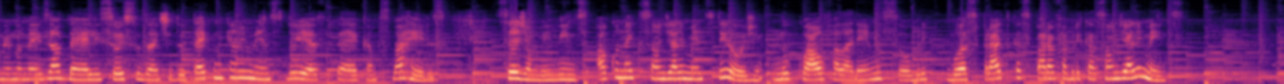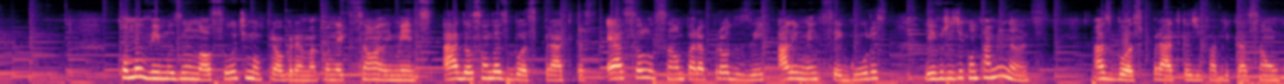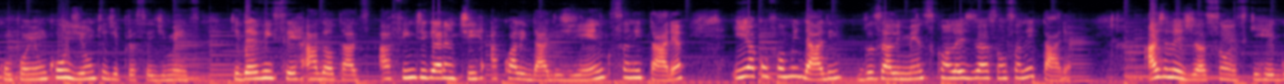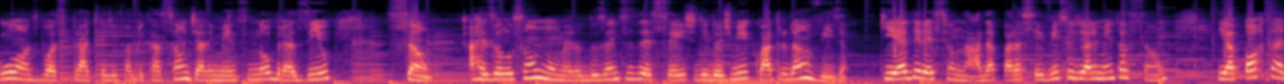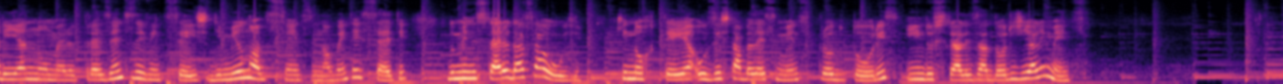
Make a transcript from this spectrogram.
meu nome é Isabelle, sou estudante do Técnico Alimentos do IFPE Campus Barreiros. Sejam bem-vindos ao Conexão de Alimentos de hoje, no qual falaremos sobre boas práticas para a fabricação de alimentos. Como vimos no nosso último programa Conexão Alimentos, a adoção das boas práticas é a solução para produzir alimentos seguros, livres de contaminantes. As boas práticas de fabricação compõem um conjunto de procedimentos que devem ser adotados a fim de garantir a qualidade higiênico-sanitária e a conformidade dos alimentos com a legislação sanitária. As legislações que regulam as boas práticas de fabricação de alimentos no Brasil são a Resolução número 216 de 2004 da Anvisa, que é direcionada para serviços de alimentação, e a Portaria número 326 de 1997 do Ministério da Saúde, que norteia os estabelecimentos produtores e industrializadores de alimentos.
